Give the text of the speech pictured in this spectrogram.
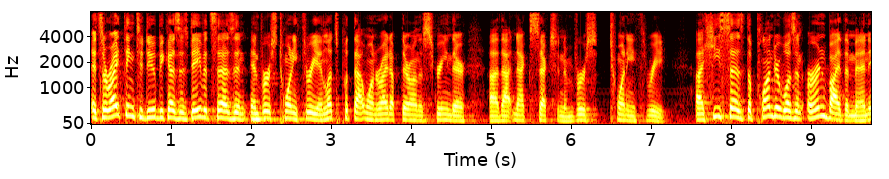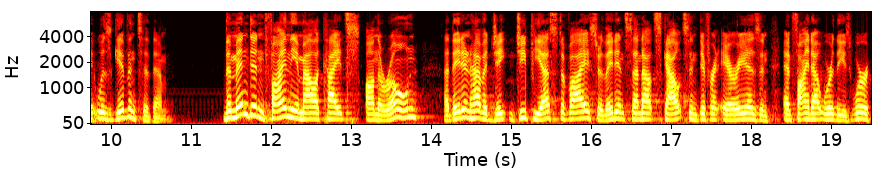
It's the right thing to do because, as David says in, in verse 23, and let's put that one right up there on the screen there, uh, that next section in verse 23. Uh, he says, The plunder wasn't earned by the men, it was given to them. The men didn't find the Amalekites on their own. Uh, they didn't have a G- GPS device or they didn't send out scouts in different areas and, and find out where these were.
